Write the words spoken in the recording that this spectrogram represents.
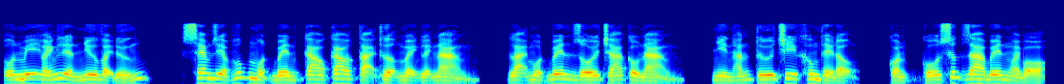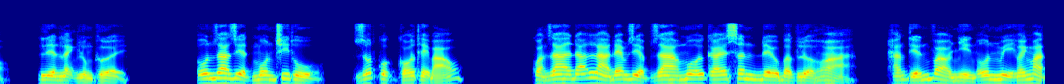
Ôn Mỹ hoánh liền như vậy đứng, xem Diệp Húc một bên cao cao tại thượng mệnh lệnh nàng, lại một bên dối trá cầu nàng, nhìn hắn tứ chi không thể động, còn cố sức ra bên ngoài bò, liền lạnh lùng cười. Ôn ra diệt môn chi thủ, rốt cuộc có thể báo. Quản gia đã là đem Diệp ra mỗi cái sân đều bậc lửa hỏa, hắn tiến vào nhìn ôn mị hoánh mặt,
